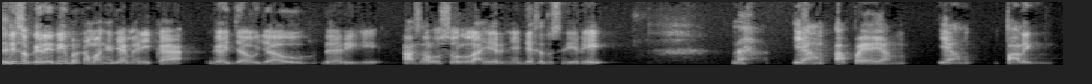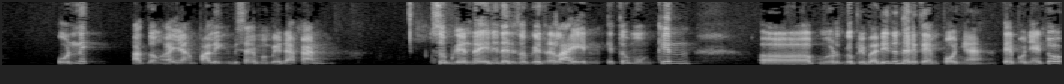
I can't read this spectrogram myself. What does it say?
Jadi subgenre ini berkembangnya di Amerika, gak jauh-jauh dari asal-usul lahirnya jazz itu sendiri. Nah, yang apa ya, yang yang paling unik atau enggak yang paling bisa membedakan subgenre ini dari subgenre lain itu mungkin uh, menurut gue pribadi itu dari temponya. Temponya itu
